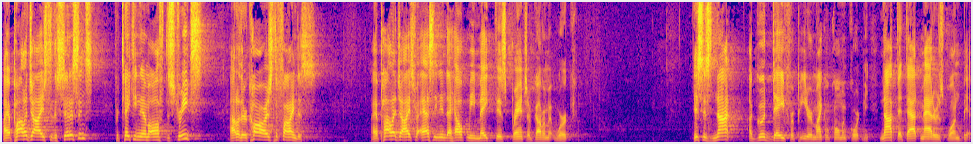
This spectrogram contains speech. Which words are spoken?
I apologize to the citizens for taking them off the streets, out of their cars to find us. I apologize for asking them to help me make this branch of government work. This is not a good day for Peter, Michael Coleman, Courtney. Not that that matters one bit.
